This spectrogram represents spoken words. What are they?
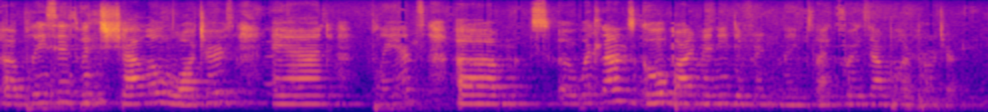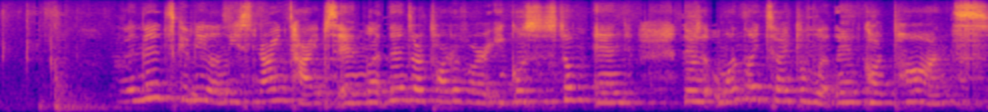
uh, places with shallow waters and plants. Um, s- uh, wetlands go by many different names, like, for example, our project. Wetlands can be at least nine types, and wetlands are part of our ecosystem. And there's one like type of wetland called ponds,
